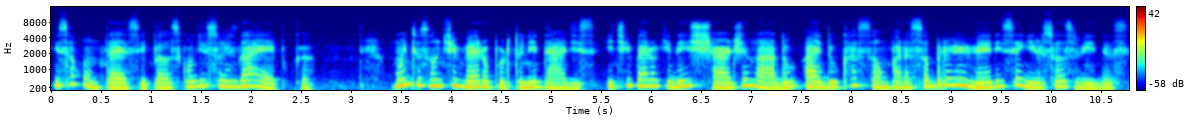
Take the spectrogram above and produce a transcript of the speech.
Isso acontece pelas condições da época. Muitos não tiveram oportunidades e tiveram que deixar de lado a educação para sobreviver e seguir suas vidas.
